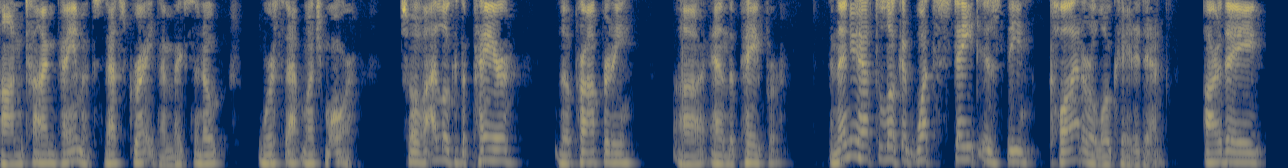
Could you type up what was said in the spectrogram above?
on-time payments. That's great. That makes the note worth that much more. So if I look at the payer, the property, uh, and the paper, and then you have to look at what state is the collateral located in. Are they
